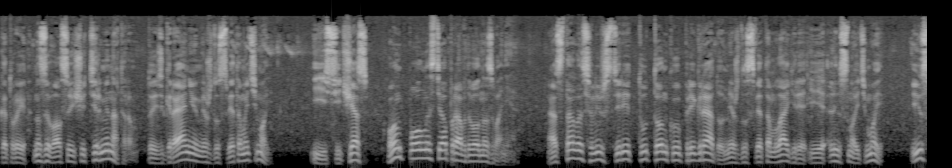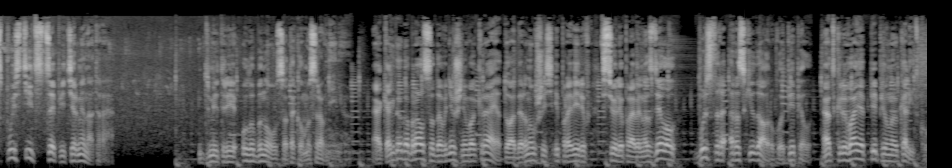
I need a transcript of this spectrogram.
который назывался еще терминатором, то есть гранью между светом и тьмой. И сейчас он полностью оправдывал название. Осталось лишь стереть ту тонкую преграду между светом лагеря и лесной тьмой и спустить с цепи терминатора. Дмитрий улыбнулся такому сравнению. А когда добрался до внешнего края, то, обернувшись и проверив, все ли правильно сделал, быстро раскидал рукой пепел, открывая пепельную калитку.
